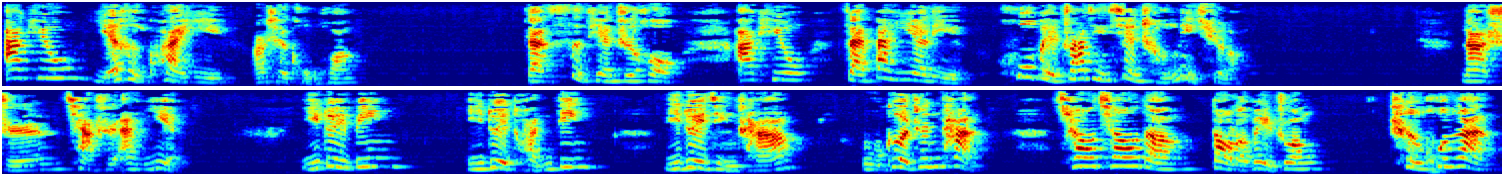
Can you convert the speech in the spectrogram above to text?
阿 Q 也很快意，而且恐慌。但四天之后，阿 Q 在半夜里忽被抓进县城里去了。那时恰是暗夜，一队兵，一队团丁，一队警察，五个侦探，悄悄的到了魏庄，趁昏暗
